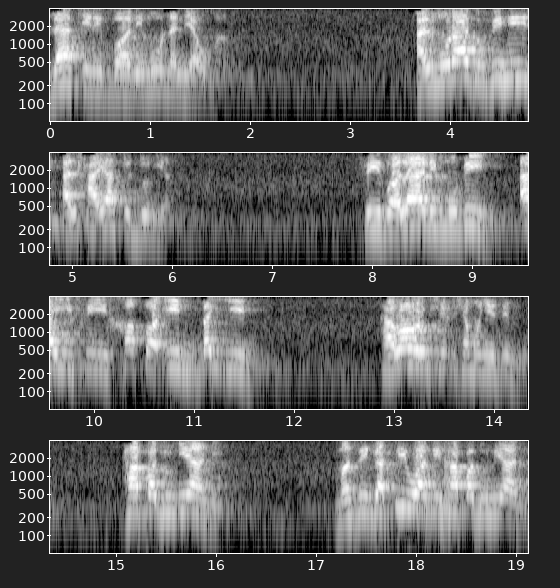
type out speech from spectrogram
lakini dhalimuna al-yawma المراد به الحياة الدنيا في ضلال مبين أي في خطأ بين hawao mshirikisha Mwenyezi Mungu hapa duniani mazingatiwa ni hapa duniani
